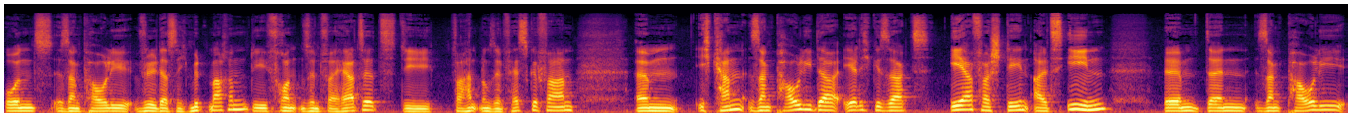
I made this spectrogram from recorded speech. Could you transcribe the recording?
Und St. Pauli will das nicht mitmachen. Die Fronten sind verhärtet, die Verhandlungen sind festgefahren. Ähm, ich kann St. Pauli da ehrlich gesagt eher verstehen als ihn, ähm, denn St. Pauli äh,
